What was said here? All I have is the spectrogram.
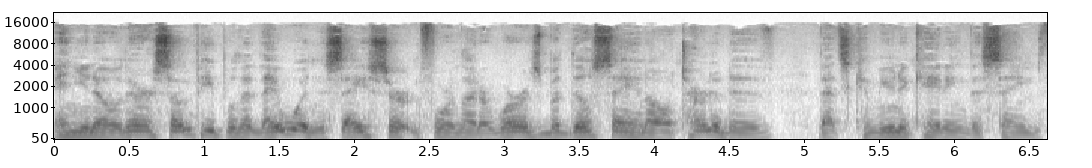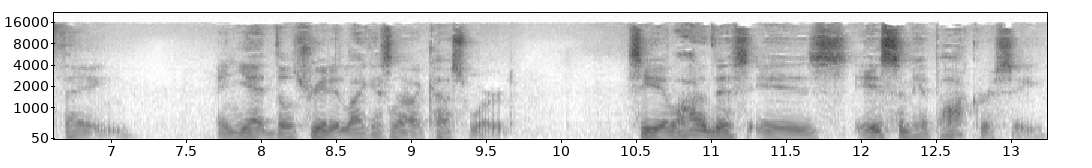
And you know, there are some people that they wouldn't say certain four letter words, but they'll say an alternative that's communicating the same thing. And yet they'll treat it like it's not a cuss word. See, a lot of this is is some hypocrisy.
